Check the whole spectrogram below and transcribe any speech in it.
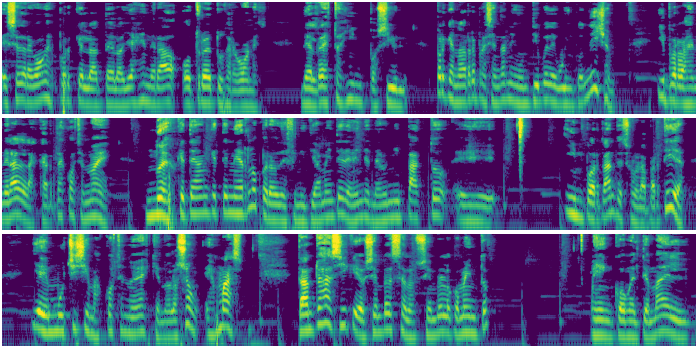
ese, dragón es porque te lo haya generado otro de tus dragones. Del resto es imposible. Porque no representa ningún tipo de win condition. Y por lo general, las cartas coste 9 no es que tengan que tenerlo, pero definitivamente deben tener un impacto eh, importante sobre la partida. Y hay muchísimas coste 9 que no lo son. Es más, tanto es así que yo siempre, se lo, siempre lo comento en, con el tema del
